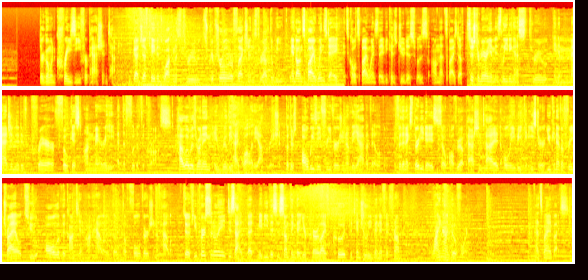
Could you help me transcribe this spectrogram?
they're going crazy for Passion Tide. We've got Jeff Cavins walking us through scriptural reflections throughout the week. And on Spy Wednesday, it's called Spy Wednesday because Judas was on that spy stuff. Sister Miriam is leading us through an imaginative prayer focused on Mary at the foot of the cross. Hallow is running a really high quality operation, but there's always a free version of the app available. And for the next 30 days, so all throughout Passion Tide, Holy Week, and Easter, you can have a free trial to all of the content on Hallow, the, the full version of Hallow. So if you personally decide that maybe this is something that your prayer life could potentially benefit from, why not go for it? That's my advice.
